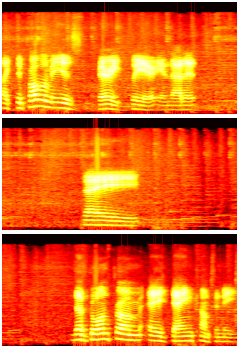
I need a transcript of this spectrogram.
like the problem is very clear in that it they they've gone from a game company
